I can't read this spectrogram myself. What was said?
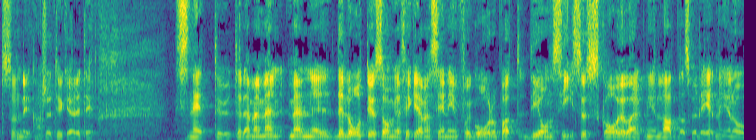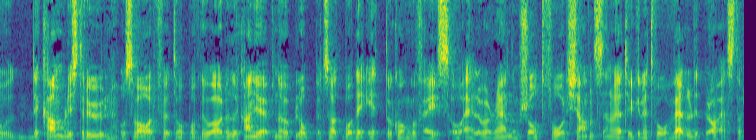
Så ni kanske tycker det är lite snett ut det där. Men, men, men eh, det låter ju som, jag fick även se en info igår på att Dion Sisus ska ju verkligen laddas för ledningen. Och det kan bli strul och svar för Top of the World. Och det kan ju öppna upp loppet så att både 1 och Congo Face och 11 Random Shot får chansen. Och jag tycker det är två väldigt bra hästar.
